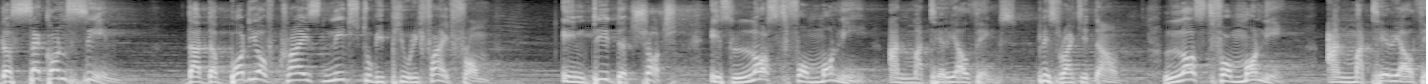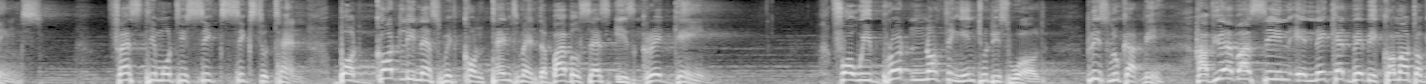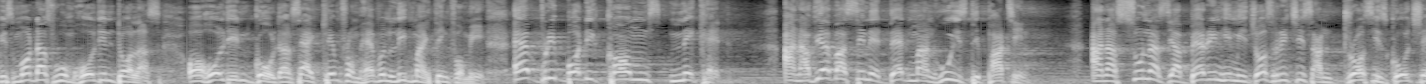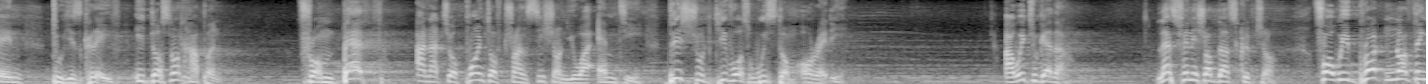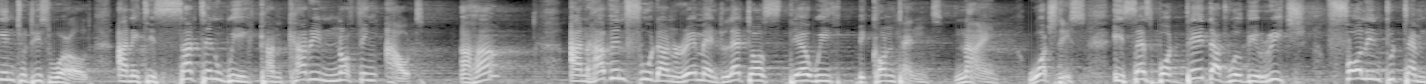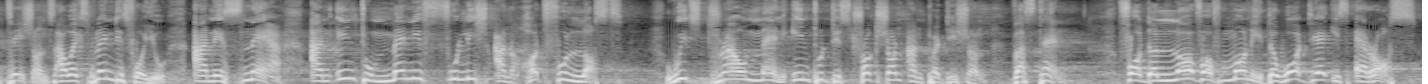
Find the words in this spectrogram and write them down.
The second sin that the body of Christ needs to be purified from, indeed the church, is lust for money and material things. Please write it down. Lust for money and material things. First Timothy 6, 6 to 10. But godliness with contentment, the Bible says, is great gain. For we brought nothing into this world. Please look at me. Have you ever seen a naked baby come out of his mother's womb holding dollars or holding gold and say, I came from heaven, leave my thing for me. Everybody comes naked. And have you ever seen a dead man who is departing? And as soon as they are burying him, he just reaches and draws his gold chain to his grave. It does not happen. From birth and at your point of transition, you are empty. This should give us wisdom already. Are we together? Let's finish up that scripture. For we brought nothing into this world, and it is certain we can carry nothing out. Uh-huh. And having food and raiment, let us therewith be content. Nine. Watch this. It says, but they that will be rich fall into temptations. I'll explain this for you. And a snare, and into many foolish and hurtful lusts, which drown men into destruction and perdition. Verse 10. For the love of money, the word there is eros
